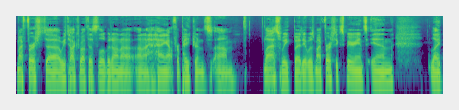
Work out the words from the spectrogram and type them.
my first. Uh, we talked about this a little bit on a on a hangout for patrons um, last week, but it was my first experience in like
